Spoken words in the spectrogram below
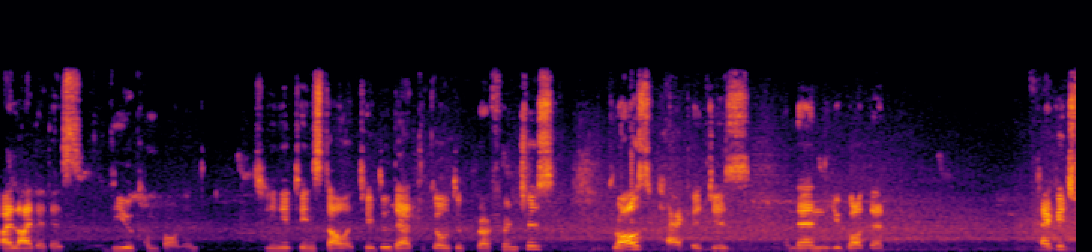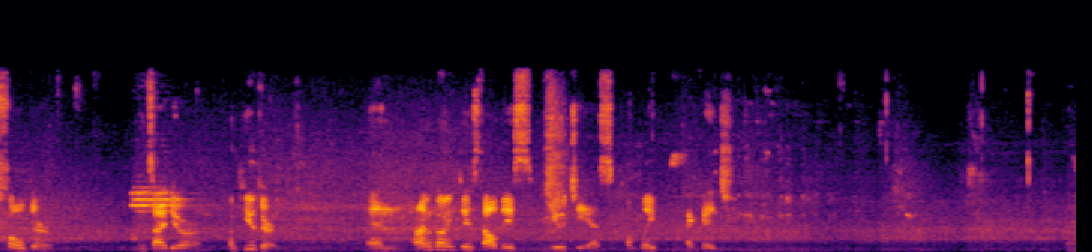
highlighted as Vue component. So you need to install it. To do that, go to Preferences, Browse Packages, and then you got that package folder inside your computer. And I'm going to install this Vue.js complete package. And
